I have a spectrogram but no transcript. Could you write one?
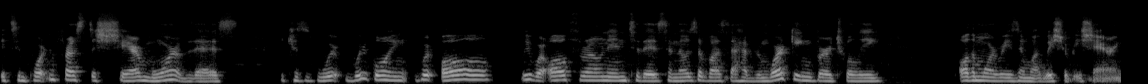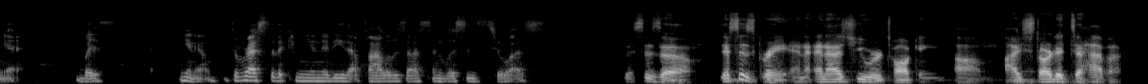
it's important for us to share more of this because we're we're going we're all we were all thrown into this. And those of us that have been working virtually all the more reason why we should be sharing it with you know the rest of the community that follows us and listens to us. This is a uh, this is great. And and as you were talking um, i started to have a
